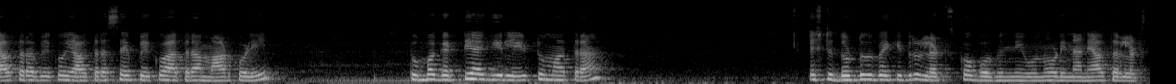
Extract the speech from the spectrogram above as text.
ಯಾವ ಥರ ಬೇಕೋ, ಯಾವ ಥರ ಸೇಪ್ ಬೇಕೋ, ಆ ಥರ ಮಾಡ್ಕೊಳ್ಳಿ. ತುಂಬ ಗಟ್ಟಿಯಾಗಿರಲಿ ಇಟ್ಟು ಮಾತ್ರ. ಎಷ್ಟು ದೊಡ್ಡದು ಬೇಕಿದ್ದರೂ ಲಟ್ಸ್ಕೋಬೋದು ನೀವು ನೋಡಿ, ನಾನು ಯಾವ ಥರ ಲಟ್ಸ,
